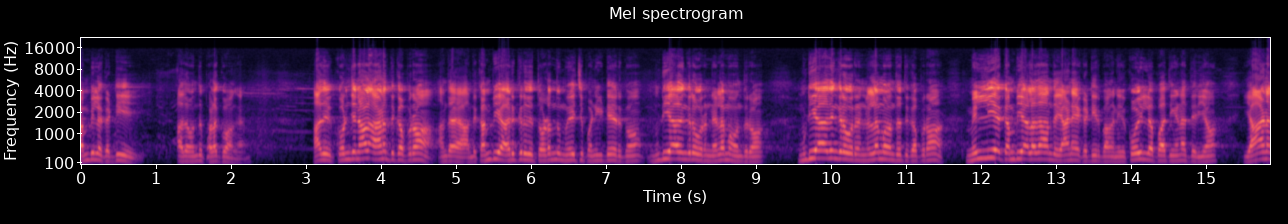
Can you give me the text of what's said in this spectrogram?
கம்பியில் கட்டி அதை வந்து பழக்குவாங்க. அது கொஞ்ச நாள் ஆனதுக்கப்புறம் அந்த அந்த கம்பியை அறுக்கிறது தொடர்ந்து முயற்சி பண்ணிக்கிட்டே இருக்கும். முடியாதுங்கிற ஒரு நிலைமை வந்துடும் முடியாதுங்கிற ஒரு நிலைமை வந்ததுக்கப்புறம் மெல்லிய கம்பியால் தான் அந்த யானையை கட்டியிருப்பாங்க. நீங்கள் கோயிலில் பார்த்தீங்கன்னா தெரியும். யானை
